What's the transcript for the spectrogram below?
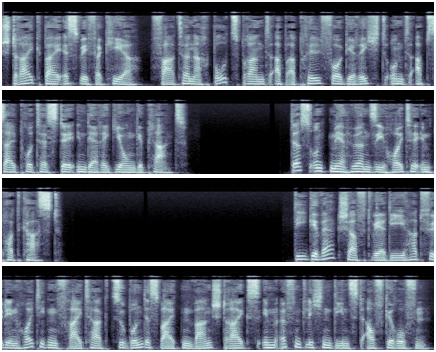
Streik bei SW Verkehr, Vater nach Bootsbrand ab April vor Gericht und Abseilproteste in der Region geplant. Das und mehr hören Sie heute im Podcast. Die Gewerkschaft Verdi hat für den heutigen Freitag zu bundesweiten Warnstreiks im öffentlichen Dienst aufgerufen.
